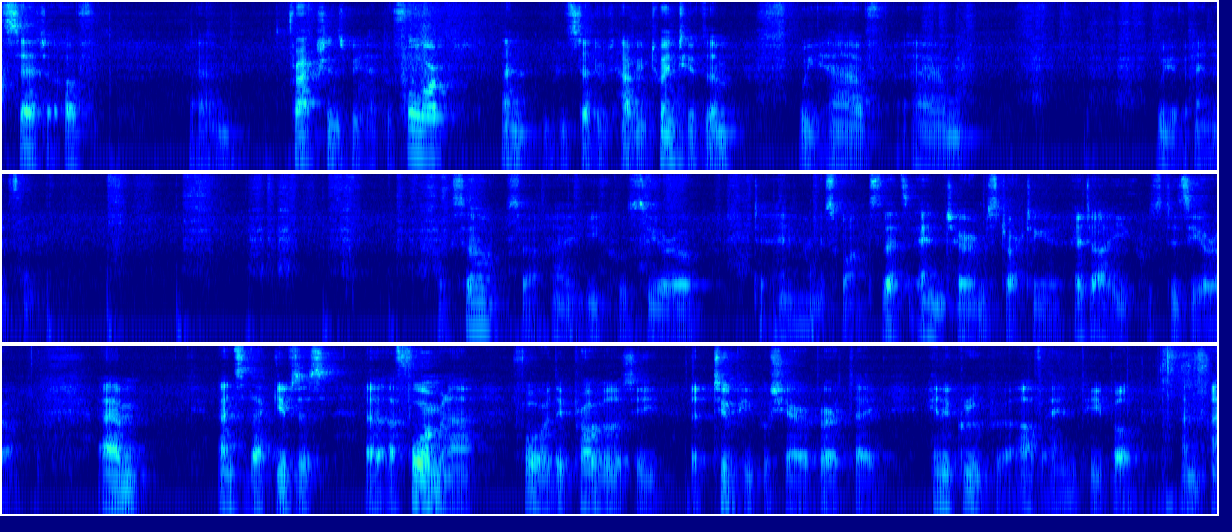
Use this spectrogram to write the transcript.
set of um, fractions we had before, and instead of having 20 of them, we have, um, we have n of them. Like so, so i equals 0 to n minus 1. So that's n terms starting at, at i equals to 0. Um, and so that gives us a, a formula for the probability that two people share a birthday in a group of n people. And I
